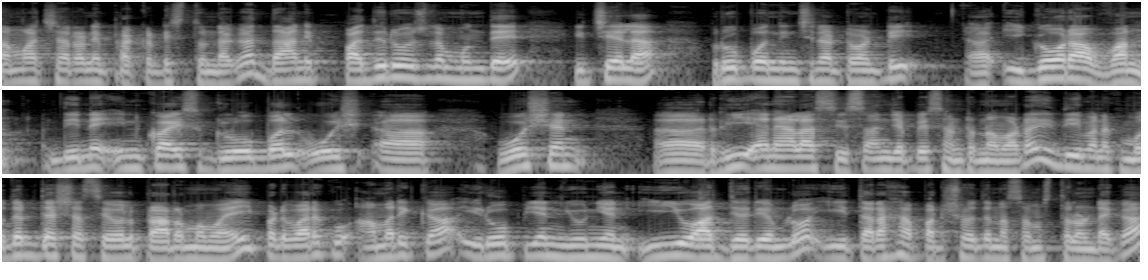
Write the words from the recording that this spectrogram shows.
సమాచారాన్ని ప్రకటిస్తుండగా దాని పది రోజుల ముందే ఇచ్చేలా రూపొందించినటువంటి ఇగోరా వన్ దీన్ని ఇన్కాయిస్ గ్లోబల్ ఓష్ ఓషన్ రీఅనాలసిస్ అని చెప్పేసి అంటున్నమాట. ఇది మనకు మొదటి దశ సేవలు ప్రారంభమయ్యాయి. ఇప్పటి వరకు అమెరికా యూరోపియన్ యూనియన్ ఈయూ ఆధ్వర్యంలో ఈ తరహా పరిశోధన సంస్థలు ఉండగా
